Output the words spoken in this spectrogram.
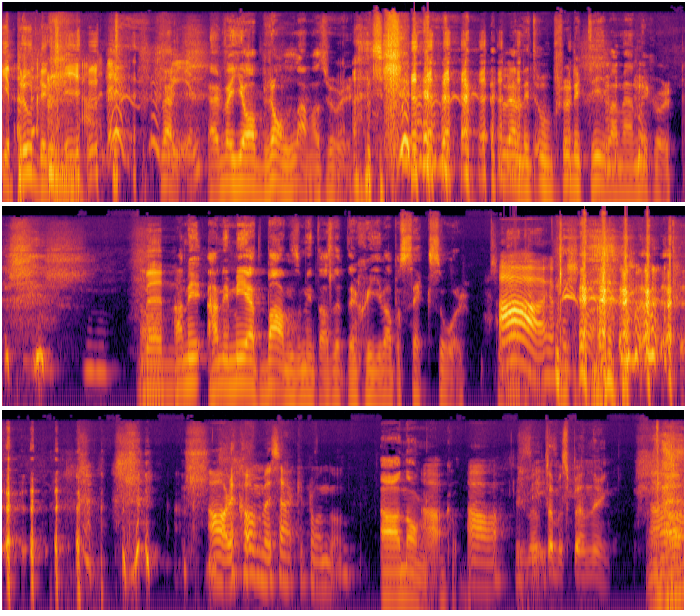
Ja, det Men, fint. det var jag Brollan, vad tror du? Väldigt oproduktiva människor. Ja, Men han, är, han är med i ett band som inte har släppt en skiva på sex år. Så Ah, jag förstår. ja, det kommer säkert någon gång. Ja, någon gång. Ja, ja vi väntar med spänning. Ja.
